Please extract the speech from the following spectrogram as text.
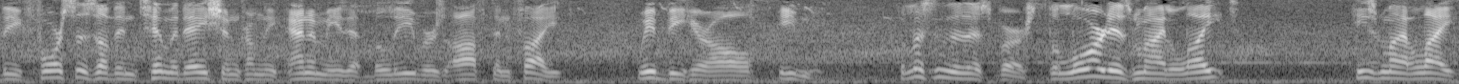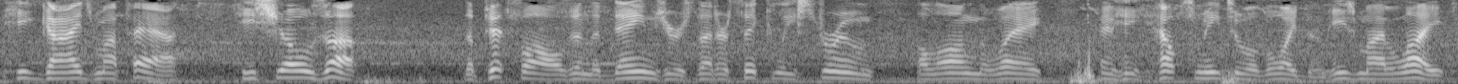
the forces of intimidation from the enemy that believers often fight, we'd be here all evening. But listen to this verse. The Lord is my light, He's my light, He guides my path, He shows up the pitfalls and the dangers that are thickly strewn along the way, and He helps me to avoid them. He's my light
